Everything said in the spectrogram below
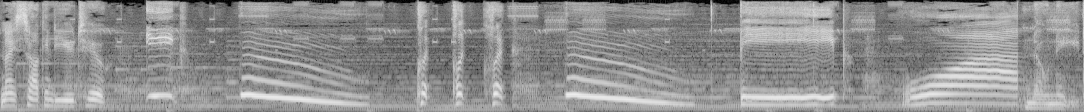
Nice talking to you too. Eek! Woo! Click, click, click. Woo! Beep! What? No need.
